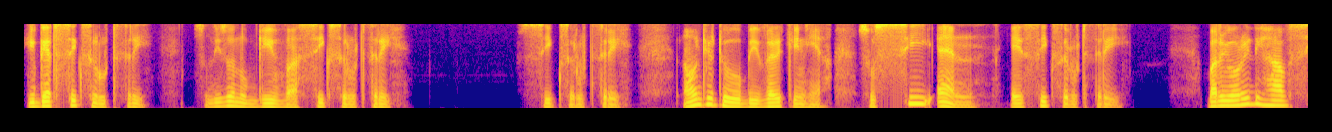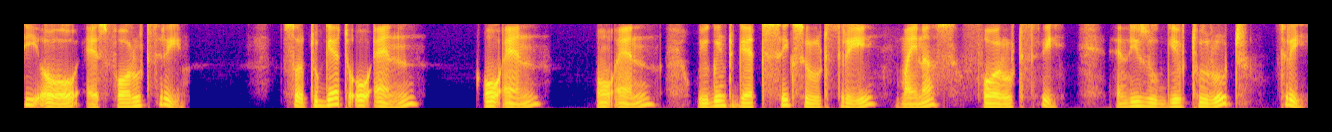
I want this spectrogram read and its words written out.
you get 6 root 3. So this one will give us 6 root 3. 6 root 3. I want you to be very keen here. So Cn is 6 root 3. But we already have CO as 4 root 3. So to get ON, ON, ON, we're going to get 6 root 3 minus 4 root 3. And this will give 2 root 3.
